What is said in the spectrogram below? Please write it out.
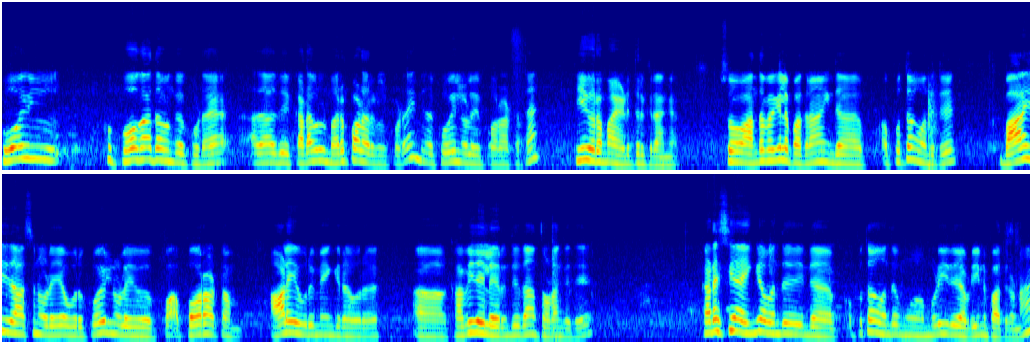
கோயிலுக்கு போகாதவங்க கூட அதாவது கடவுள் மறுப்பாளர்கள் கூட இந்த கோயில் நுழைவு போராட்டத்தை தீவிரமாக எடுத்திருக்கிறாங்க. ஸோ அந்த வகையில் பார்த்தோன்னா இந்த புத்தகம் வந்துட்டு பாரதிதாசனுடைய ஒரு கோயில் நுழைவு போராட்டம் ஆலய உரிமைங்கிற ஒரு ஆஹ், கவிதையில இருந்து தான் தொடங்குது. கடைசியாக எங்கே வந்து இந்த புத்தகம் வந்து மு முடியுது அப்படின்னு பார்த்துட்டோம்னா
